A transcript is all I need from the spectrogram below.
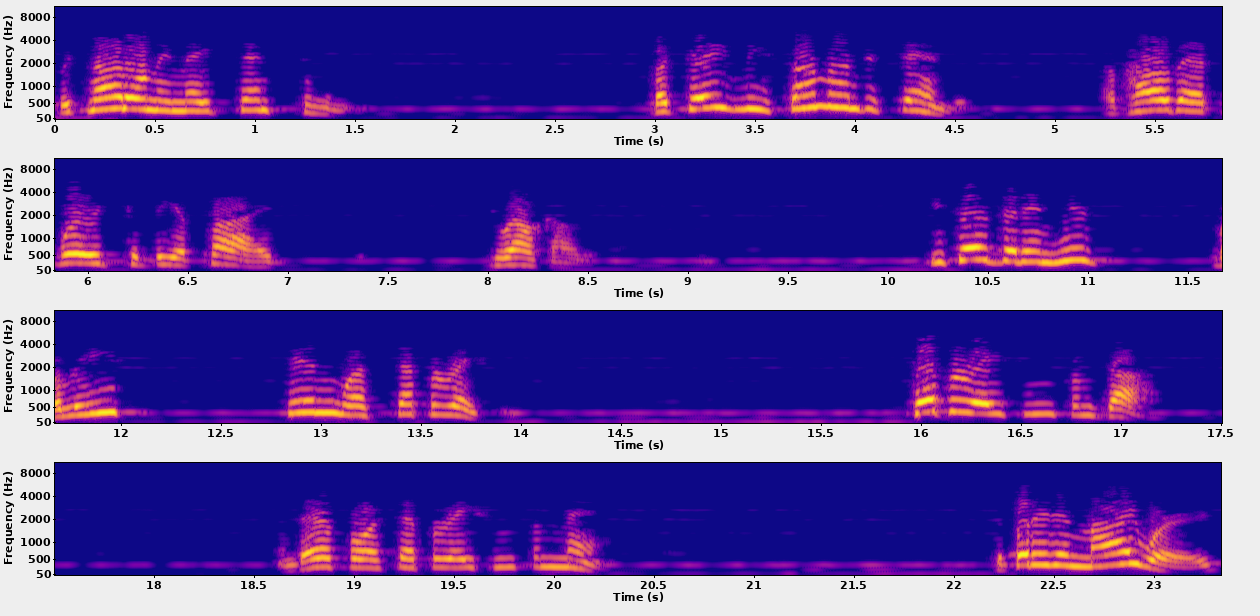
which not only made sense to me, but gave me some understanding of how that word could be applied to alcoholism. He said that in his belief, sin was separation. Separation from God. And therefore separation from man. To put it in my words,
